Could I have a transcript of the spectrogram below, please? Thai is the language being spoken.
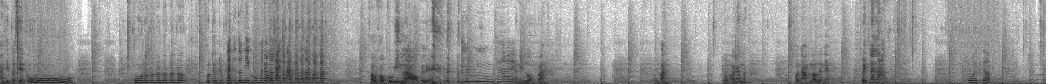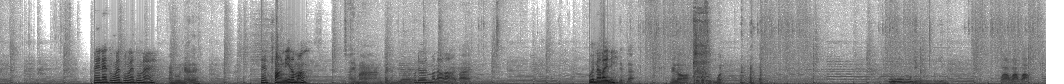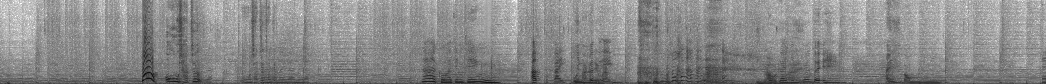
50%โอ้โหโอ้ดูดูดูดูดูดูโอ้ดูดูณจุดจุดนี้คงไม่ต้องจ่ายตังค์แล้วละมั้งเขาเขาก็วิ่งราวออกไปเลย ใช่ อันนี้ลงปะลงปะลงแล้วกันเนาะเขานำเราแล้วเนี่ย เฮ้ยด้านหลัง โอ้ยเกือบ ไหนไหนตรงไหนตรงไหนตรงไหนทางนู้นแน่เลย เนี่ยฝั่งนี้ละมั้งใช่มั้งไปทางนี้เลยเขาเดินมาแล้วล่ะไปไปปืนอะไรนี่เก็บแล้วไม่รอเดี๋ยวกระสุนหมด อู้ยิงยิงว้าวว้าวว้าวโอ้ชาร์เจอร์โอ้ชาร์เจอร์ชาร์เจอร์ไม่แล้วไม่แล้วน่ากลัวจริง ๆ อะตกใจอุ้ยยิงมากัเพื่อนนเยอะตัวมาเอกงยิงตเรากด้ใจวยยิงเพื่อนตัวเองไอ้บอมแหม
